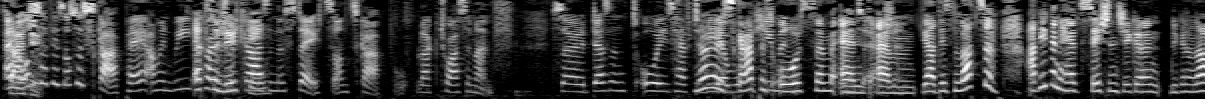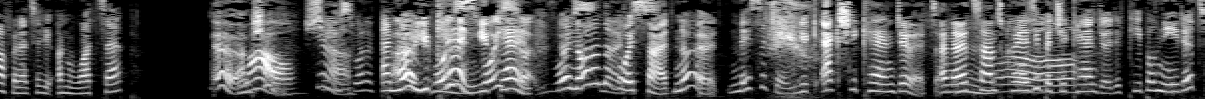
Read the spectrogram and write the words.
So And I also, do. there's also Skype, eh? I mean, we coach Absolutely. with guys in the States on Skype, like twice a month. So it doesn't always have to No, be a good thing. No Skype is awesome, and um, yeah, there's lots of. I've even had sessions. You're gonna you're gonna laugh when I tell you on WhatsApp. Oh, I'm Wow. Jeez, Yeah. what a And no, oh, you voice- can, you voice, can. uh, no, voice not on the notes. voice side. No, messaging. You actually can do it. I know it sounds crazy, but you can do it. If people need it,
